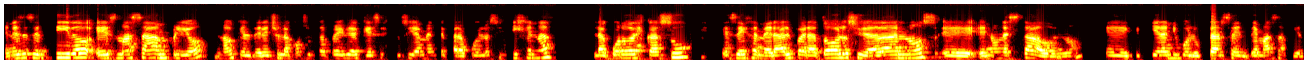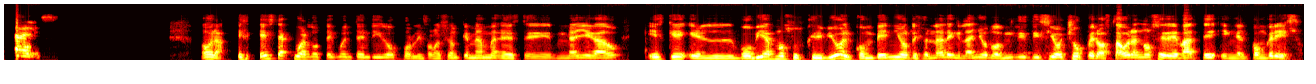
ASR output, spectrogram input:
En ese sentido, es más amplio, ¿no? Que el derecho a la consulta previa, que es exclusivamente para pueblos indígenas. El acuerdo de Escazú es en general para todos los ciudadanos eh, en un estado, ¿no? Eh, que quieran involucrarse en temas ambientales. Ahora, este acuerdo, tengo entendido por la información que me ha, este, me ha llegado, es que el gobierno suscribió el convenio regional en el año 2018, pero hasta ahora no se debate en el Congreso.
